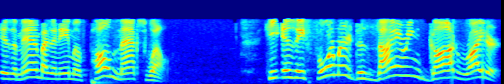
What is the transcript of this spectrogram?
is a man by the name of Paul Maxwell. He is a former Desiring God writer.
